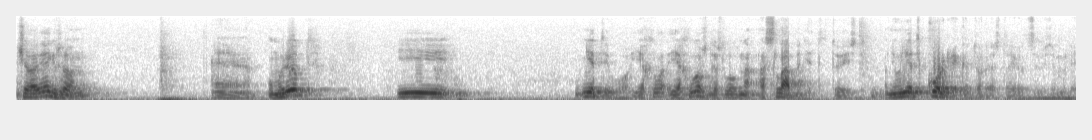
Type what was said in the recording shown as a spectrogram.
Человек же он э, умрет, и нет его. Яхлош дословно ослабнет, то есть у него нет корня, который остается в земле.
